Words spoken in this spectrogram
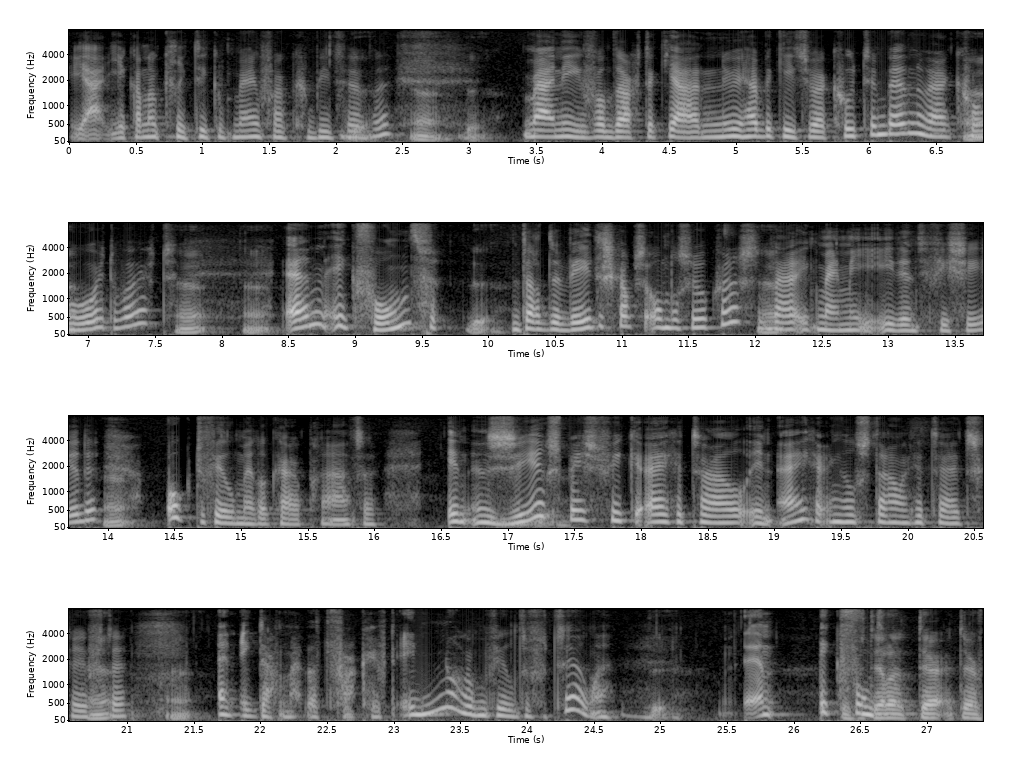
ja, je kan ook kritiek op mijn vakgebied hebben. Maar in ieder geval dacht ik, ja, nu heb ik iets waar ik goed in ben, waar ik gehoord word. En ik vond dat de wetenschapsonderzoekers, waar ik mij mee identificeerde, ook te veel met elkaar praten. In een zeer specifieke eigen taal, in eigen Engelstalige tijdschriften. En ik dacht, maar dat vak heeft enorm veel te vertellen. En ik te vond. Vertellen ter, ter,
